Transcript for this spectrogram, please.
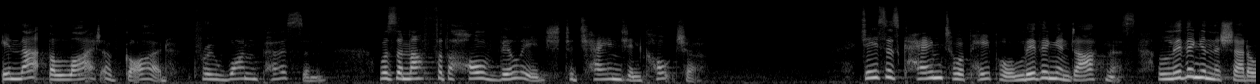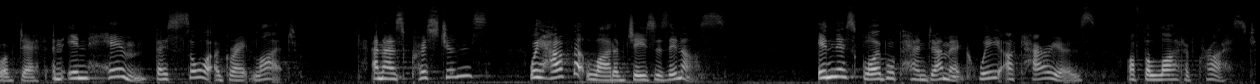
in that the light of God through one person was enough for the whole village to change in culture. Jesus came to a people living in darkness, living in the shadow of death, and in him they saw a great light. And as Christians, we have that light of Jesus in us. In this global pandemic, we are carriers of the light of Christ.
